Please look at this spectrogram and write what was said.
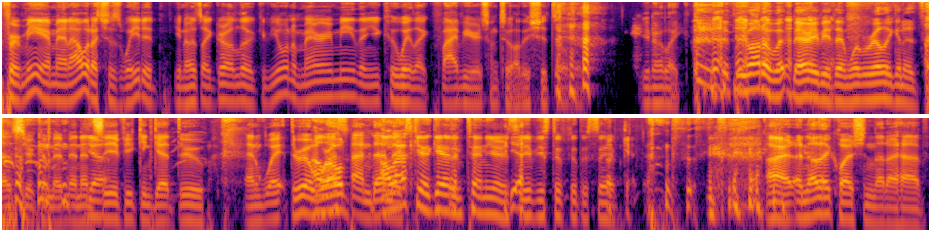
for me, man, I would have just waited. You know, it's like, girl, look, if you want to marry me, then you could wait like five years until all this shit's over. you know, like if you want to marry me, then we're really gonna test your commitment and Yeah. see if you can get through and wait through a I'll world ask, pandemic. I'll ask you again in ten years, Yeah. see if you still feel the same. All right, another question that I have.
